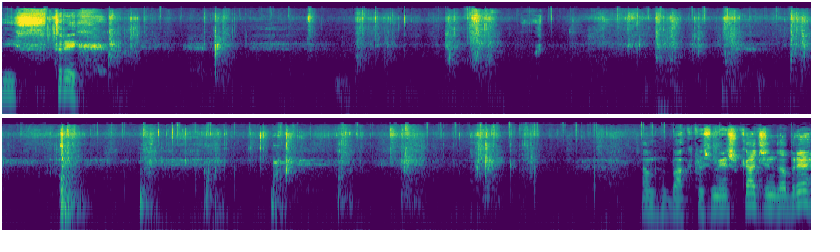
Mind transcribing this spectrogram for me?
I strych. Tam chyba ktoś mieszka. Dzień dobry.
